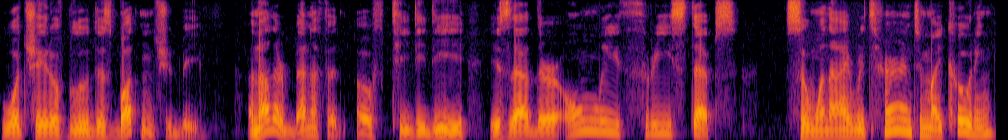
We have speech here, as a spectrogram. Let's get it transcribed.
what shade of blue this button should be. Another benefit of TDD is that there are only three steps, so when I return to my coding,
